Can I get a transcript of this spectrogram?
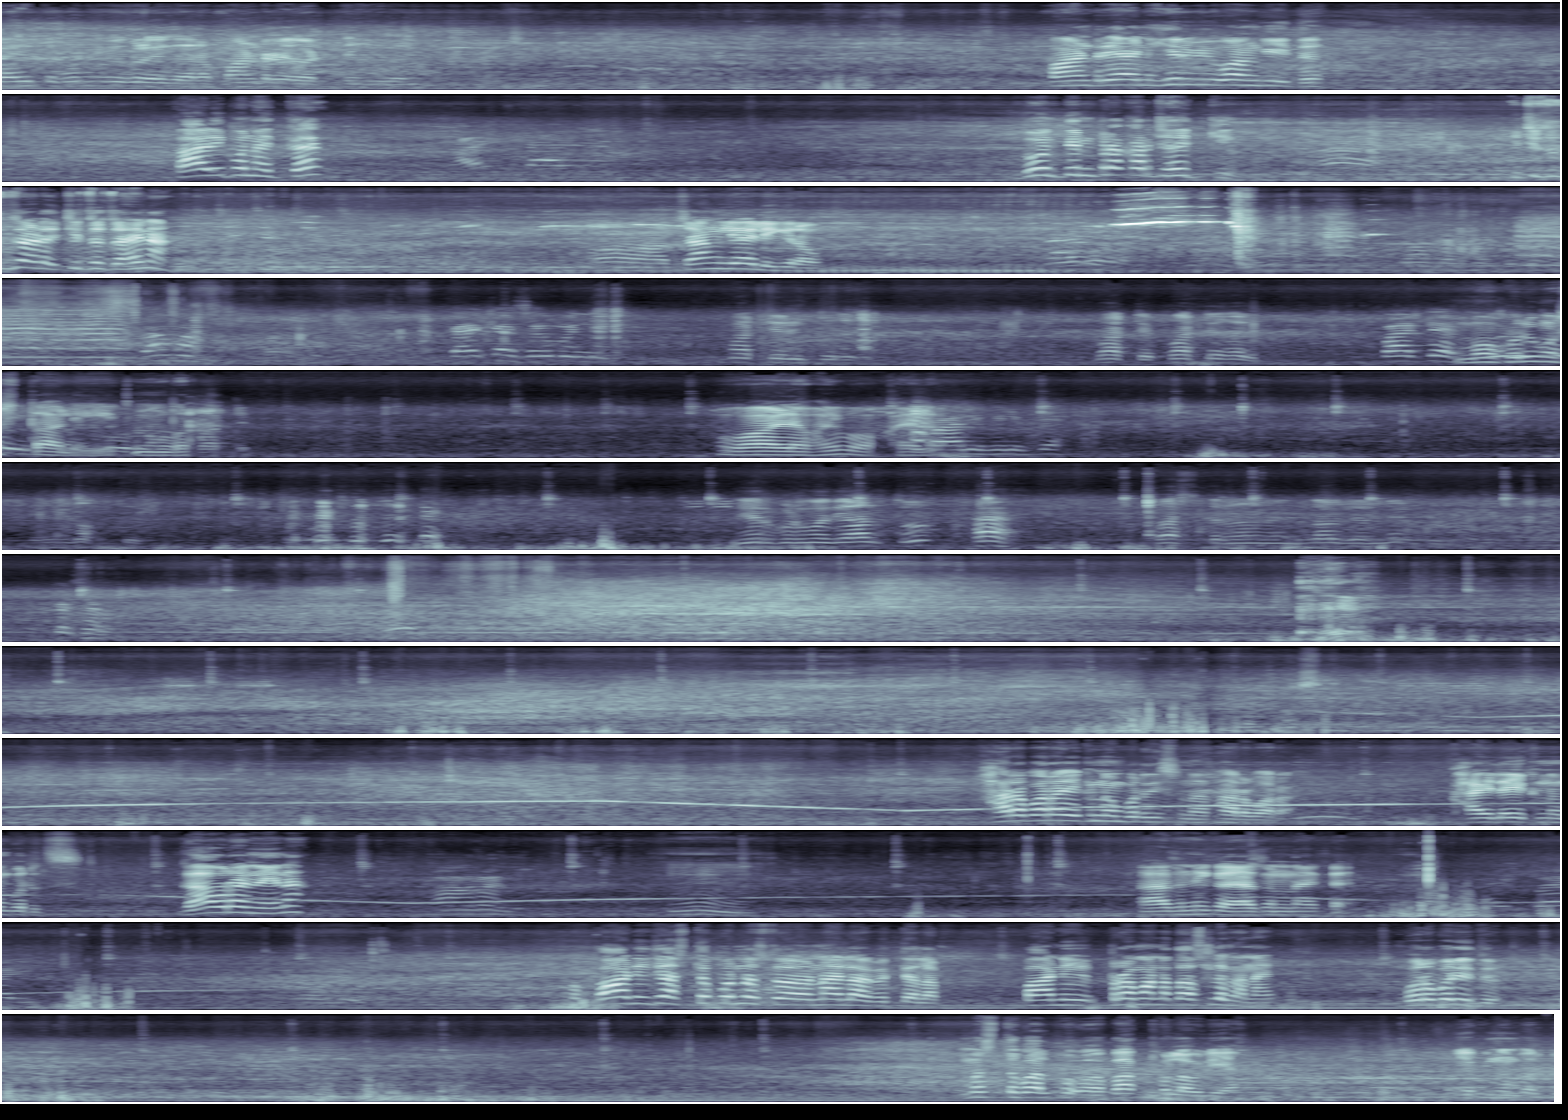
काही तर पण वेगळं आहे जरा? पांढरे वाटते ही वाली. पांढरी आणि हिरवी वांगी इथं. काळी पण आहेत काय दोन तीन प्रकारचे आहेत की. ही चिचच झाड आहे चिचच आहे ना? चांगली आली की राव. काय काय सामान? पाटे पाटे झाले. मोहरी मस्त आली एक नंबर. वाळल्या भाई बा खायला. नेरगुडमध्ये हा. भास्कर लावलेलं नेरगुड हरभरा एक नंबर दिसणार हरभरा. खायला एक नंबरच. गावरान आहे ना? अजूनही अजून काय अजून नाही काय. पाणी जास्त पण नसतं नाही लागत त्याला. पाणी प्रमाणात असलं का नाही? बरोबर येतं मस्त बाल फु- बाग फुलावली आहे. एक नंबर.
